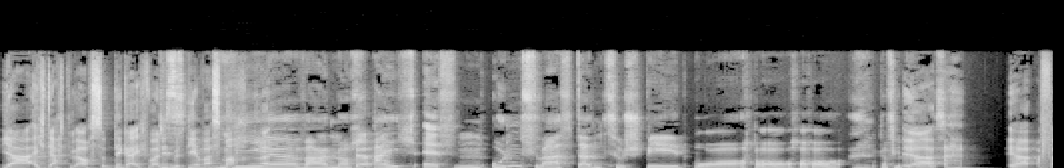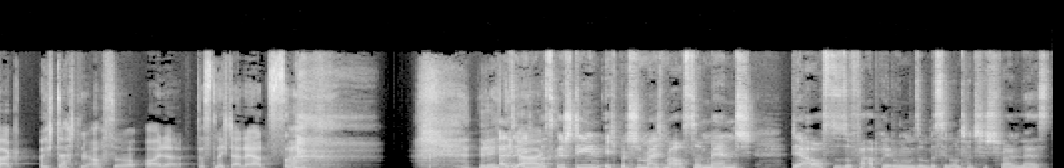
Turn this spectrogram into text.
Ja, ich dachte mir auch so, Digga, ich wollte Dieses, mit dir was machen. Wir waren noch ja. Eis essen, uns war es dann zu spät. Boah, oh, oh, oh. da flippe ich ja, aus. Ja, fuck. Ich dachte mir auch so, Alter, das ist nicht dein Ernst. Richtig also ich arg. muss gestehen, ich bin schon manchmal auch so ein Mensch, der auch so, so Verabredungen so ein bisschen unter den Tisch fallen lässt.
